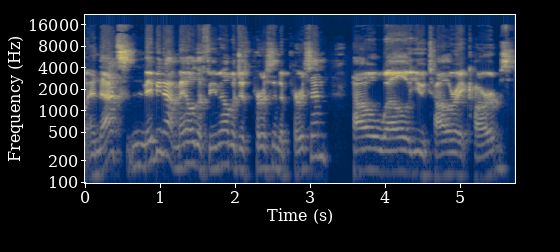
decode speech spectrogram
and that's maybe not male to female, but just person to person, how well you tolerate carbs.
